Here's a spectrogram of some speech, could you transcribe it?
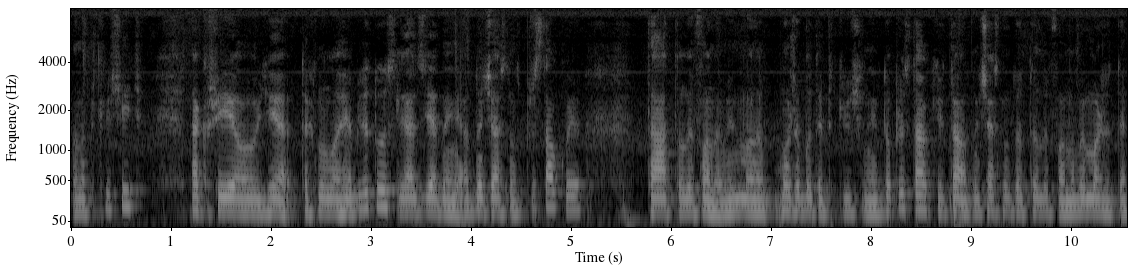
Вона підключить. Також є, є технологія Bluetooth для з'єднання одночасно з приставкою та телефоном. Він може, бути підключений до приставки та одночасно до телефону. Ви можете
